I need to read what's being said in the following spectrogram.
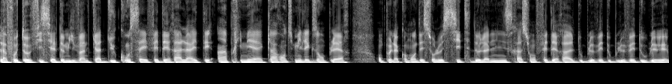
La photo officielle 2024 du Conseil fédéral a été imprimée à 40 000 exemplaires. On peut la commander sur le site de l'administration fédérale www.admin.ch.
